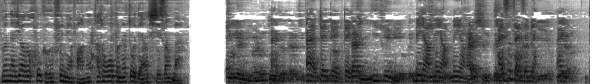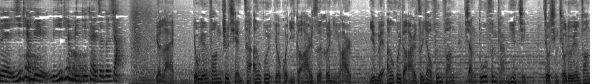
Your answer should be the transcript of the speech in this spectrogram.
问他要个户口分点房子，他说我不能做点牺牲吗？就为了女儿能多得点去。哎，对对对。但是你一天没有跟。没有没有没有。还是还是在这边。哎，对，一天没一天没离开这个家。原来刘元芳之前在安徽有过一个儿子和女儿。因为安徽的儿子要分房，想多分点面积，就请求刘元芳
